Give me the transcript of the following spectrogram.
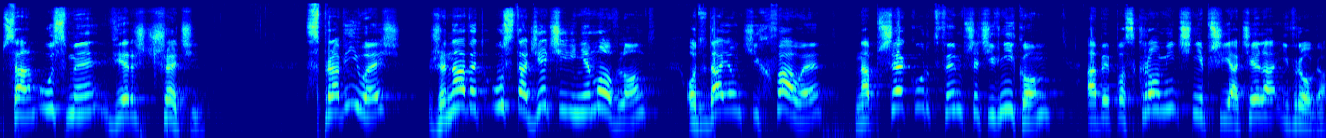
Psalm 8, wiersz trzeci. Sprawiłeś, że nawet usta dzieci i niemowląt oddają Ci chwałę na przekór Twym przeciwnikom, aby poskromić nieprzyjaciela i wroga.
